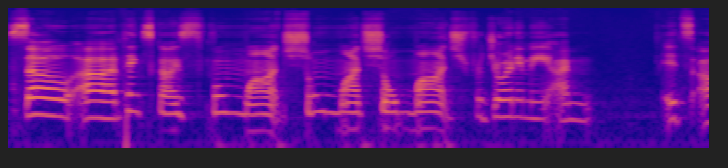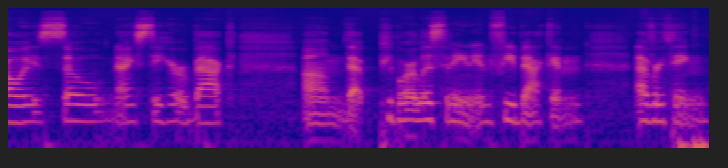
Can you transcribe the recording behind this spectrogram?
So uh, thanks guys so much, so much, so much for joining me. I'm. It's always so nice to hear back um, that people are listening and feedback and everything.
